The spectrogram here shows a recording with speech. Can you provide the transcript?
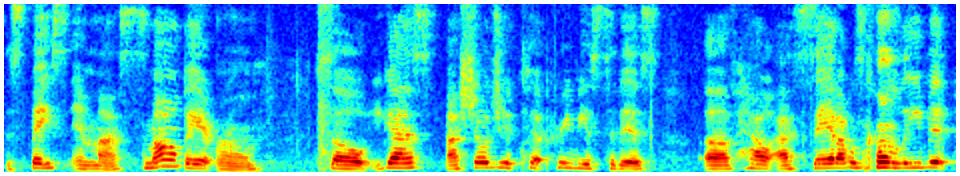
the space in my small bedroom. So you guys, I showed you a clip previous to this of how I said I was going to leave it.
